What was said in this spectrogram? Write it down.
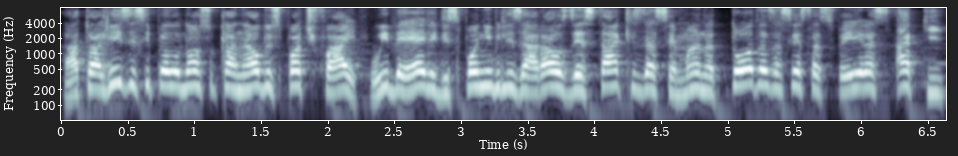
Atualize-se pelo nosso canal do Spotify. O IBL disponibilizará os destaques da semana todas as sextas-feiras aqui.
